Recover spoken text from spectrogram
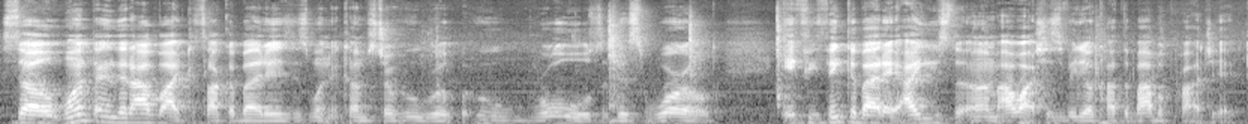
So one thing that I'd like to talk about is is when it comes to who who rules this world. If you think about it, I used to um I watched this video called the Bible Project,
